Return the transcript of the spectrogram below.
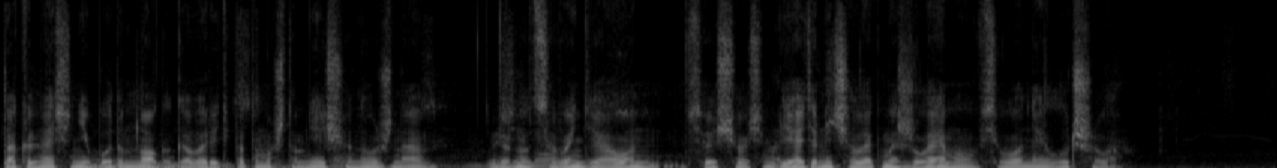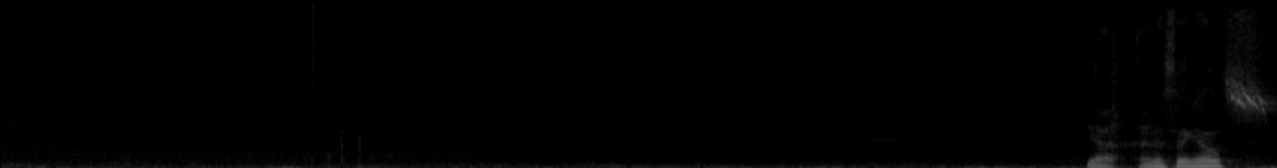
Так или иначе, не буду много говорить, потому что мне еще нужно вернуться в Индию, а он все еще очень влиятельный человек. Мы желаем ему всего наилучшего. Yeah, anything else?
